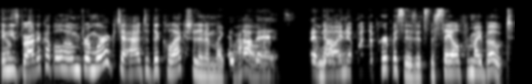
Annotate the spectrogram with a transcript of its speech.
And yeah. he's brought a couple home from work to add to the collection. And I'm like, I wow. I now I know what the purpose is. It's the sail for my boat.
